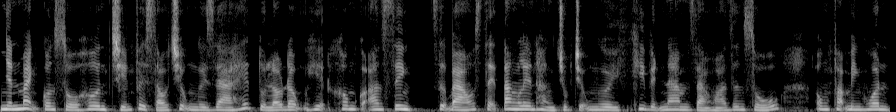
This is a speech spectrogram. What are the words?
Nhấn mạnh con số hơn 9,6 triệu người già hết tuổi lao động hiện không có an sinh, dự báo sẽ tăng lên hàng chục triệu người khi Việt Nam giả hóa dân số. Ông Phạm Minh Huân,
